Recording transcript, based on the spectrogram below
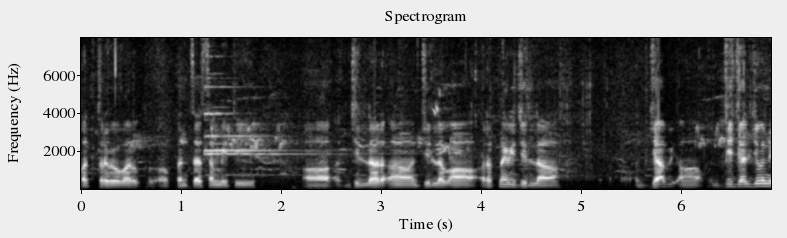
पत्रव्यवहार पंचायत समिती जिल्हा जिल्हा रत्नागिरी जिल्हा ज्या जी जे जलजीवन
